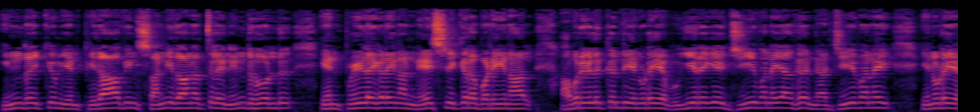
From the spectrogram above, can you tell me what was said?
இன்றைக்கும் என் பிதாவின் சன்னிதானத்தில் நின்று கொண்டு என் பிள்ளைகளை நான் நேசிக்கிறபடியினால் அவர்களுக்கென்று என்னுடைய உயிரையே ஜீவனையாக நான் ஜீவனை என்னுடைய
